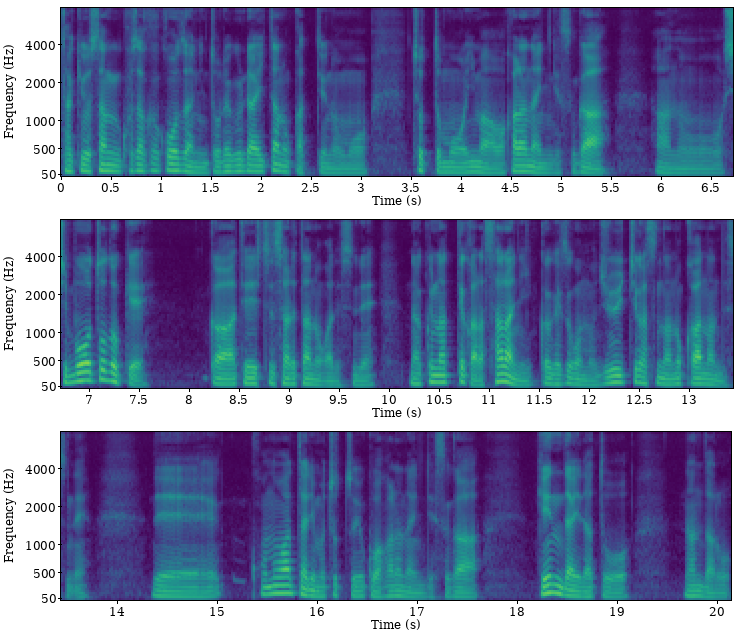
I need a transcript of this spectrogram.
と滝尾さんが小坂鉱山にどれぐらいいたのかっていうのもちょっともう今はわからないんですがあの死亡届が提出されたのがですね亡くなってからさらに1ヶ月後の11月7日なんですね。でこの辺りもちょっとよくわからないんですが現代だと何だろ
